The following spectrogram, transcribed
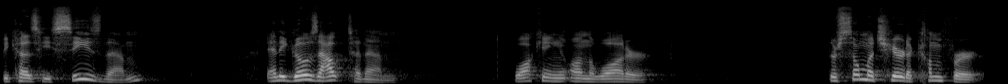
because he sees them and he goes out to them, walking on the water. There's so much here to comfort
